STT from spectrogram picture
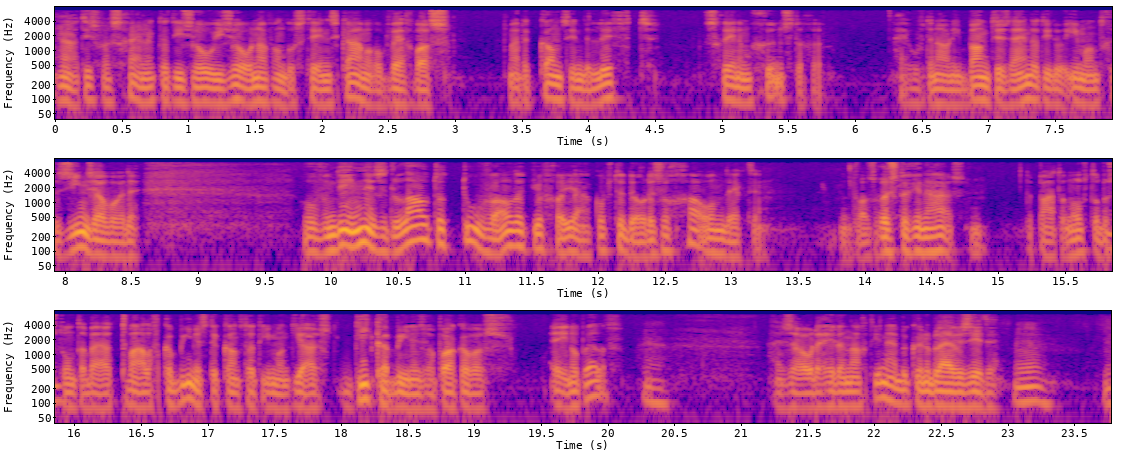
Ja, het is waarschijnlijk dat hij sowieso naar Van der Steens kamer op weg was. Maar de kans in de lift scheen hem gunstiger. Hij hoefde nou niet bang te zijn dat hij door iemand gezien zou worden. Bovendien is het louter toeval dat juffrouw Jacobs de dode zo gauw ontdekte. Het was rustig in huis. De paternoster bestond daarbij uit twaalf cabines. De kans dat iemand juist die cabine zou pakken was 1 op 11. Ja. Hij zou de hele nacht in hebben kunnen blijven zitten. Ja, ja.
